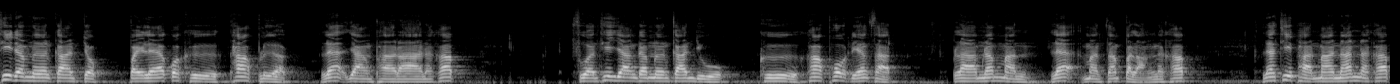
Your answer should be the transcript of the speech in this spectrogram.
ที่ดำเนินการจบไปแล้วก็คือข้าวเปลือกและยางพารานะครับ ส่วนที่ยังดำเนินการอยู่คือข้าวโพดเลี้ยงสัตว์ ปลามน้ำมันและมันสำปะหลังนะครับ และที่ผ่านมานั้นนะครับ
